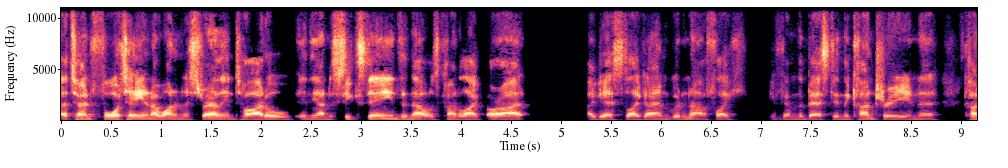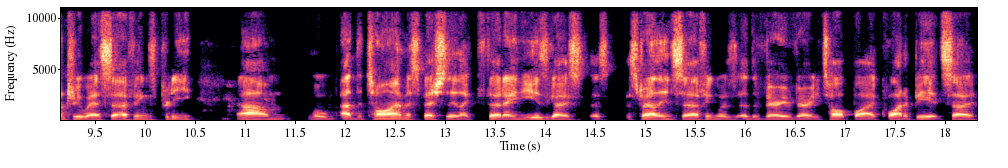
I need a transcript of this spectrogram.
I turned 14 and I won an Australian title in the under 16s, and that was kind of like, all right, I guess like I am good enough. Like if I'm the best in the country in a country where surfing's pretty, um, well, at the time, especially like 13 years ago, Australian surfing was at the very, very top by quite a bit. So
